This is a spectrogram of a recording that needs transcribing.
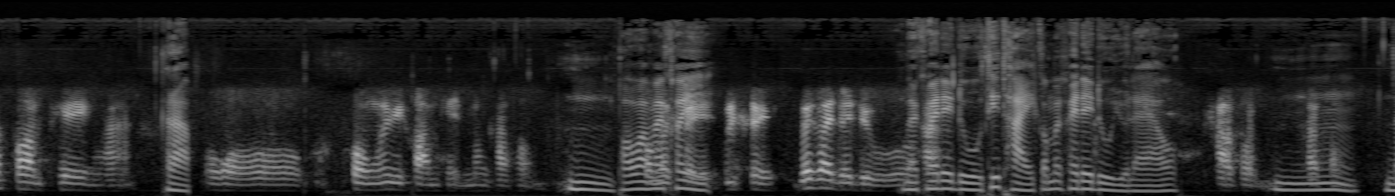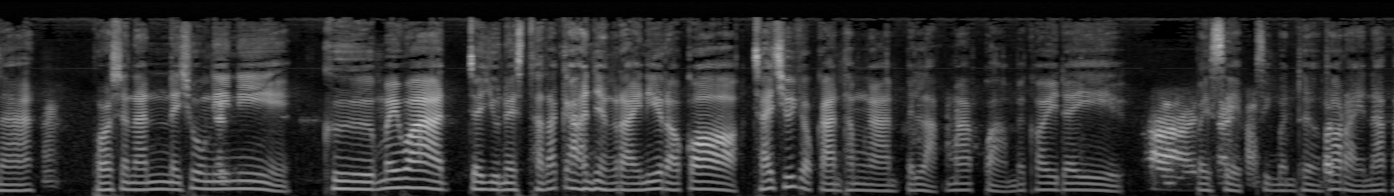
ละครเพลงอะครับ โอ้โหคงไม่มีความเห็นมั้งครับผมอืม เพราะว่าไม่ค่อยไม่เคยไม่ค่อยได้ดู ไม่ค่อยได้ดูที่ไทยก็ไม่ค่อยได้ดูอยู่แล้ว ครับผมอืครับผมมนะฮะเพราะฉะนั้นในช่วงนี้นี่ คือไม่ว่าจะอยู่ในสถานการณ์อย่างไรนี่เราก็ใช้ชีวิตกับการทำงานเป็นหลักมากกว่า ไม่ค่อยได้อ่าไปเสพใช่ครับสิ่งบันเทิงเท่าไหร่นัก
